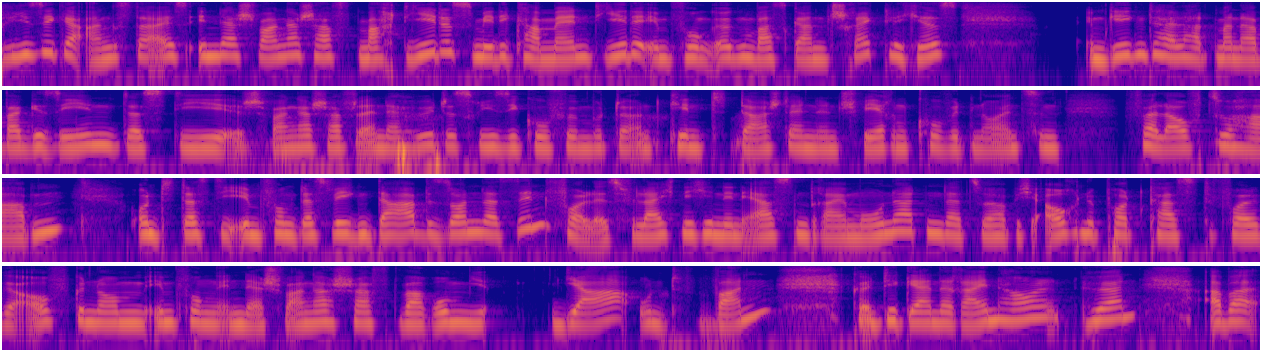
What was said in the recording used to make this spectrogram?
riesige Angst da ist, in der Schwangerschaft macht jedes Medikament, jede Impfung irgendwas ganz Schreckliches. Im Gegenteil hat man aber gesehen, dass die Schwangerschaft ein erhöhtes Risiko für Mutter und Kind darstellen, einen schweren Covid-19-Verlauf zu haben und dass die Impfung deswegen da besonders sinnvoll ist. Vielleicht nicht in den ersten drei Monaten, dazu habe ich auch eine Podcast-Folge aufgenommen, Impfungen in der Schwangerschaft, warum ja und wann. Könnt ihr gerne reinhauen hören. Aber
